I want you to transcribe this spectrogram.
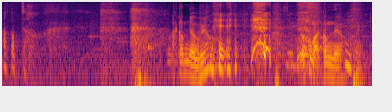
아깝죠? 아깝냐고요? 네. 조금 아깝네요. 네.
